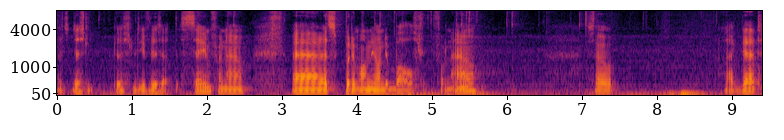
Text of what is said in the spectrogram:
let's just, just leave this at the same for now. Uh, let's put them only on the balls for now. So like that.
